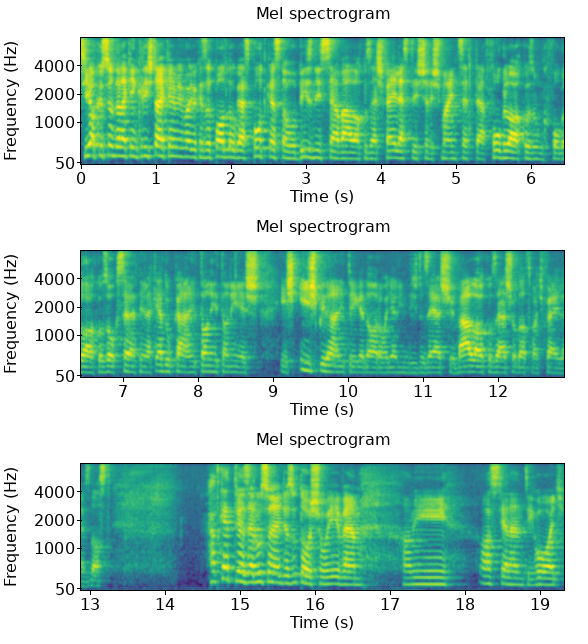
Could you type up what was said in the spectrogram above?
Szia, köszöntelek, én Kristály Kevin vagyok, ez a Padlógász Podcast, ahol bizniszsel, vállalkozás, fejlesztéssel és mindsettel foglalkozunk, foglalkozok, szeretnélek edukálni, tanítani és, és inspirálni téged arra, hogy elindítsd az első vállalkozásodat, vagy fejleszd azt. Hát 2021 az utolsó évem, ami azt jelenti, hogy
